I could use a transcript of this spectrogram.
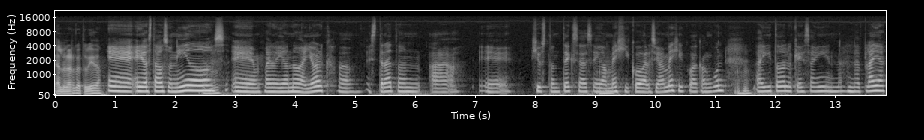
a lo largo de tu vida? Eh, he ido a Estados Unidos, eh, bueno, he ido a Nueva York, a Stratton, a eh, Houston, Texas, he ido a México, a la Ciudad de México, a Cancún, ahí todo lo que es ahí en la, en la, playa.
